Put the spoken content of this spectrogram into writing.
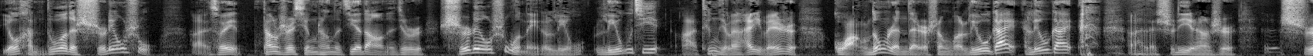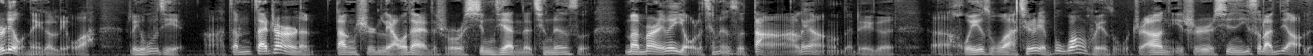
有很多的石榴树。啊，所以当时形成的街道呢，就是石榴树那个刘刘街啊，听起来还以为是广东人在这生活，刘街刘街啊，实际上是石榴那个刘啊，刘街啊，咱们在这儿呢。当时辽代的时候兴建的清真寺，慢慢因为有了清真寺，大量的这个呃回族啊，其实也不光回族，只要你是信伊斯兰教的，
